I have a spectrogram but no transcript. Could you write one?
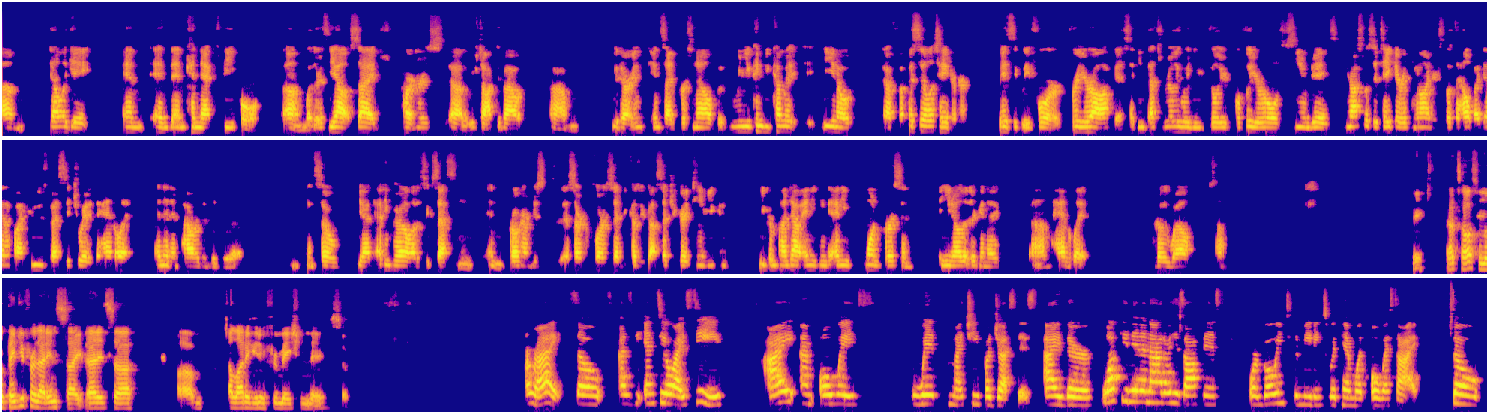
um, delegate and and then connect people, um, whether it's the outside partners uh, that we've talked about um, with our in, inside personnel, but when you can become a you know a, facilitator basically for for your office. I think that's really when you fulfill your fulfill your role as a CMJ. You're not supposed to take everything on. You're supposed to help identify who's best situated to handle it, and then empower them to do it. And so, yeah, I think we've had a lot of success in, in the program. Just as Sergeant Flores said, because we've got such a great team, you can you can punt out anything to any one person, and you know that they're going to um, handle it really well. So. Okay. That's awesome. Well, thank you for that insight. That is uh, um, a lot of good information there. So. All right. So as the NCOIC, I am always with my Chief of Justice, either walking in and out of his office or going to the meetings with him with OSI. So,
